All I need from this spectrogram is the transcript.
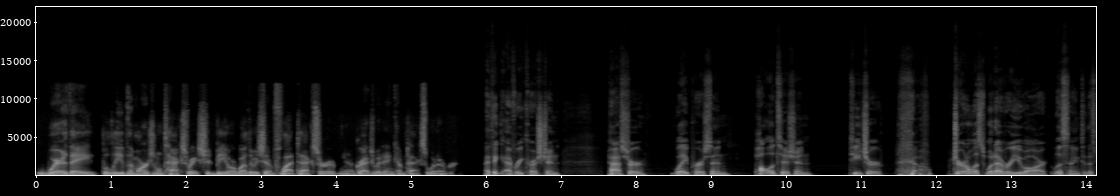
where they believe the marginal tax rate should be, or whether we should have flat tax or you know graduate income tax or whatever. I think every Christian, pastor, layperson, politician, teacher, journalist, whatever you are listening to this,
